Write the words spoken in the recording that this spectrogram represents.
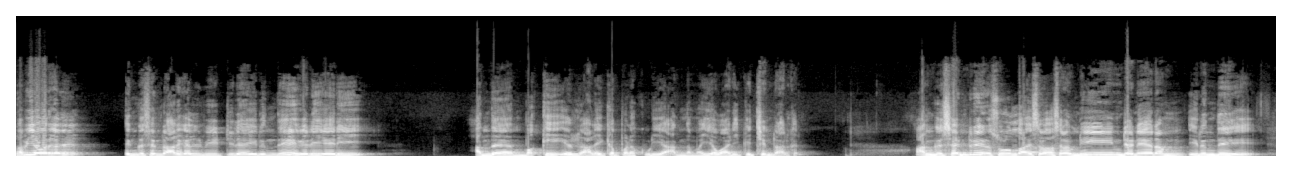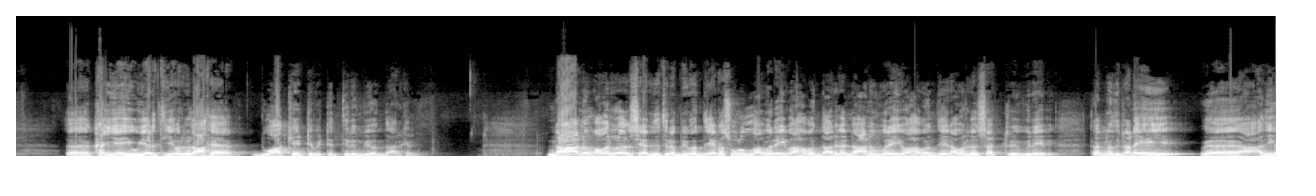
நபி அவர்கள் எங்கு சென்றார்கள்? வீட்டிலே இருந்து வெளியேறி அந்த பக்கி என்று அழைக்கப்படக்கூடிய அந்த மையவாடிக்கு சென்றார்கள். அங்கு சென்று ரசூலுல்லாஹி ஸல்லல்லாஹு நீண்ட நேரம் இருந்து கையை உயர்த்தியவர்களாக துவா கேட்டுவிட்டு திரும்பி வந்தார்கள். நானும் அவர்கள் சேர்ந்து திரும்பி வந்தேன். ரசூலுல்லா விரைவாக வந்தார்கள். நானும் விரைவாக வந்தேன். அவர்கள் சற்று விரை தனது நடையை அதிக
